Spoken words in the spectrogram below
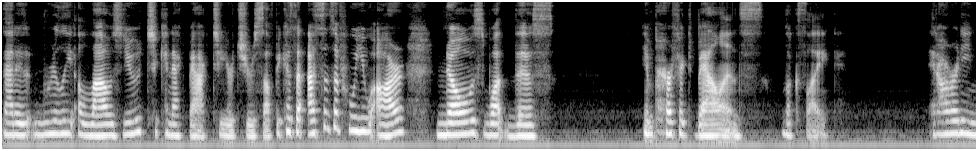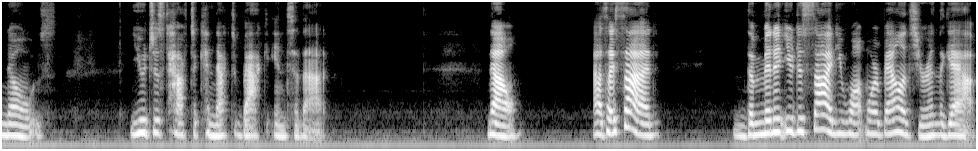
that it really allows you to connect back to your true self because the essence of who you are knows what this imperfect balance looks like. It already knows. You just have to connect back into that. Now, as I said, the minute you decide you want more balance, you're in the gap.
